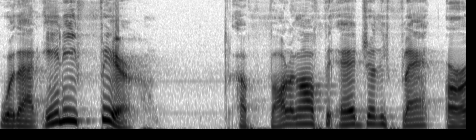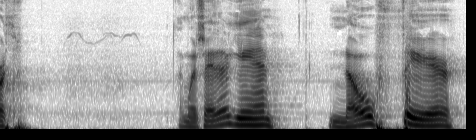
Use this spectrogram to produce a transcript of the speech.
without any fear of falling off the edge of the flat earth. I'm going to say that again. No fear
